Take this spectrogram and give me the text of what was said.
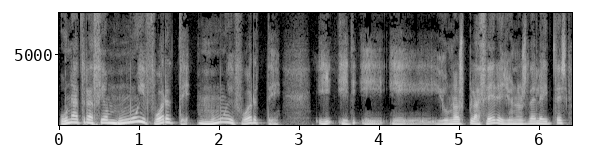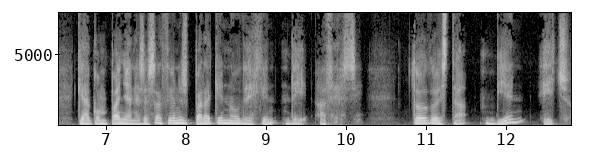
una atracción muy fuerte, muy fuerte, y, y, unos placeres y unos deleites que acompañan esas acciones para que no dejen de hacerse. Todo está bien hecho,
